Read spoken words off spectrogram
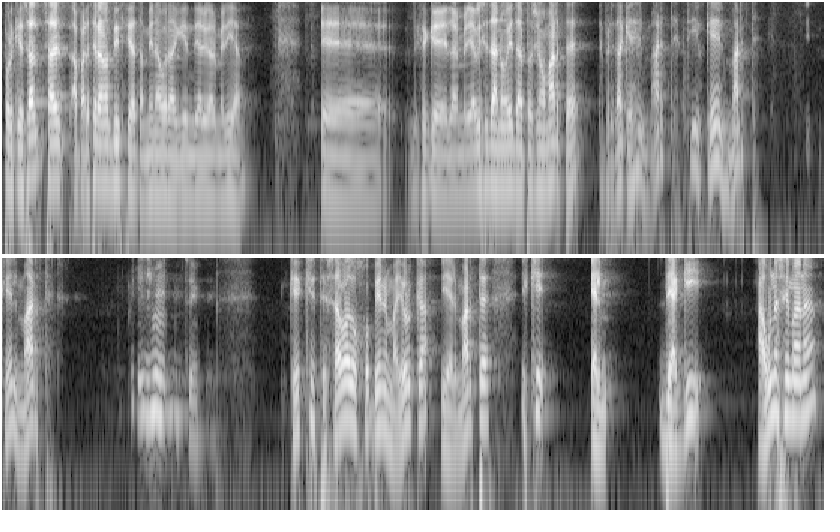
Porque sal- sal- aparece la noticia, también ahora aquí en Diario de Almería. Eh, dice que la Almería visita a Noeta el próximo martes. Es verdad que es el martes, tío. ¿Qué es el martes? ¿Qué es el martes? Sí. ¿Qué que es que este sábado viene el Mallorca y el martes. Es que el, de aquí a una semana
